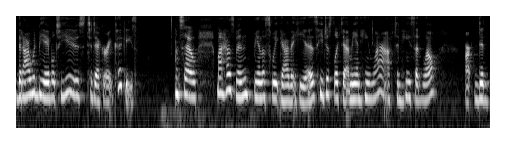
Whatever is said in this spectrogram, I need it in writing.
that I would be able to use to decorate cookies. And so my husband, being the sweet guy that he is, he just looked at me and he laughed and he said, Well, are, did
